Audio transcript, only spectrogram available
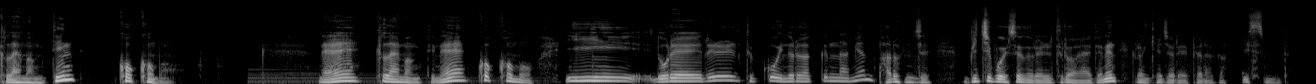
클레망틴 코코모. 네, 클레망틴의 코코모. 이 노래를 듣고 이 노래가 끝나면 바로 이제 비치보이스의 노래를 들어야 되는 그런 계절의 변화가 있습니다.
